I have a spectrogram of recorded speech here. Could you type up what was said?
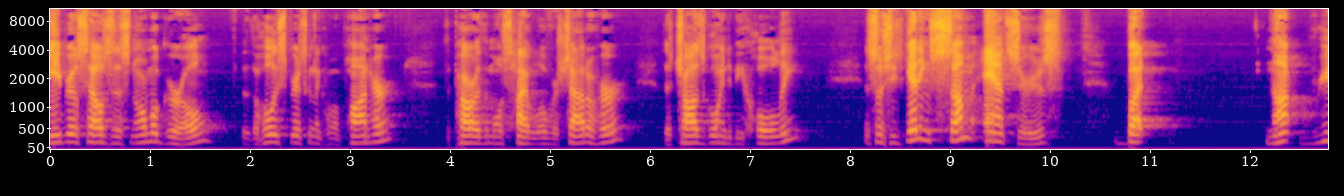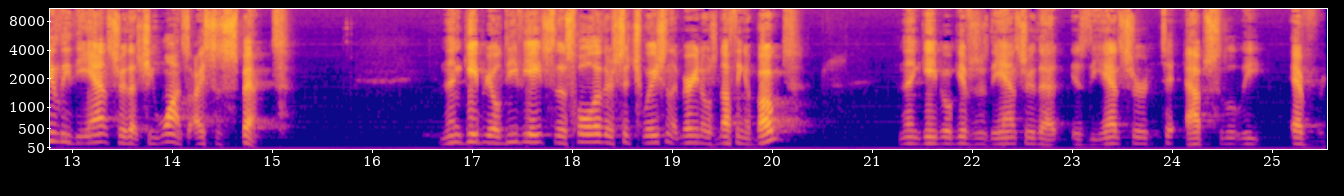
Gabriel tells this normal girl that the Holy Spirit's going to come upon her, the power of the Most High will overshadow her, the child's going to be holy. And so she's getting some answers, but not really the answer that she wants, I suspect. And then Gabriel deviates to this whole other situation that Mary knows nothing about. And then Gabriel gives her the answer that is the answer to absolutely everything.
